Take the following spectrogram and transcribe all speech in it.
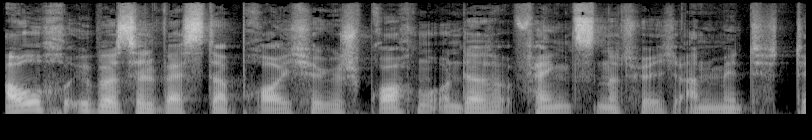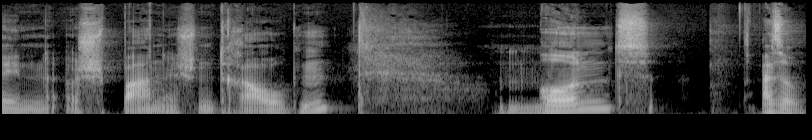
auch über Silvesterbräuche gesprochen und da fängt es natürlich an mit den spanischen Trauben. Mhm. Und also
